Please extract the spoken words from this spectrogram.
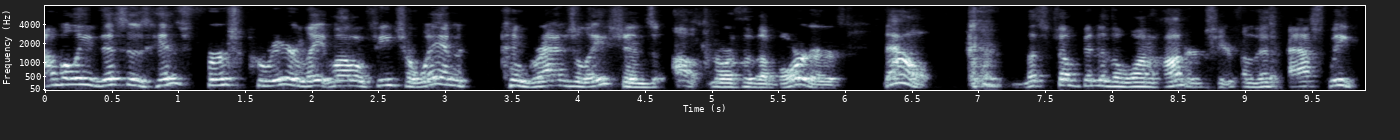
I believe this is his first career late model feature win. Congratulations up north of the border. Now, let's jump into the 100s here from this past week.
